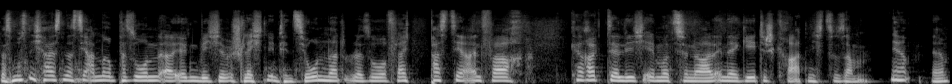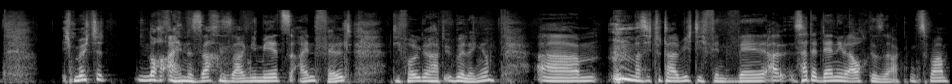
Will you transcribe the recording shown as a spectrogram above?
Das muss nicht heißen, dass die andere Person äh, irgendwelche schlechten Intentionen hat oder so. Vielleicht passt ihr einfach charakterlich, emotional, energetisch gerade nicht zusammen. Ja. ja. Ich möchte noch eine Sache sagen, die mir jetzt einfällt. Die Folge hat Überlänge. Ähm, was ich total wichtig finde, das hat der Daniel auch gesagt. Und zwar,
